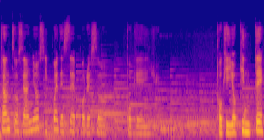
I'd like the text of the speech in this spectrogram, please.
tantos años y puede ser por eso, porque porque yo pinté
